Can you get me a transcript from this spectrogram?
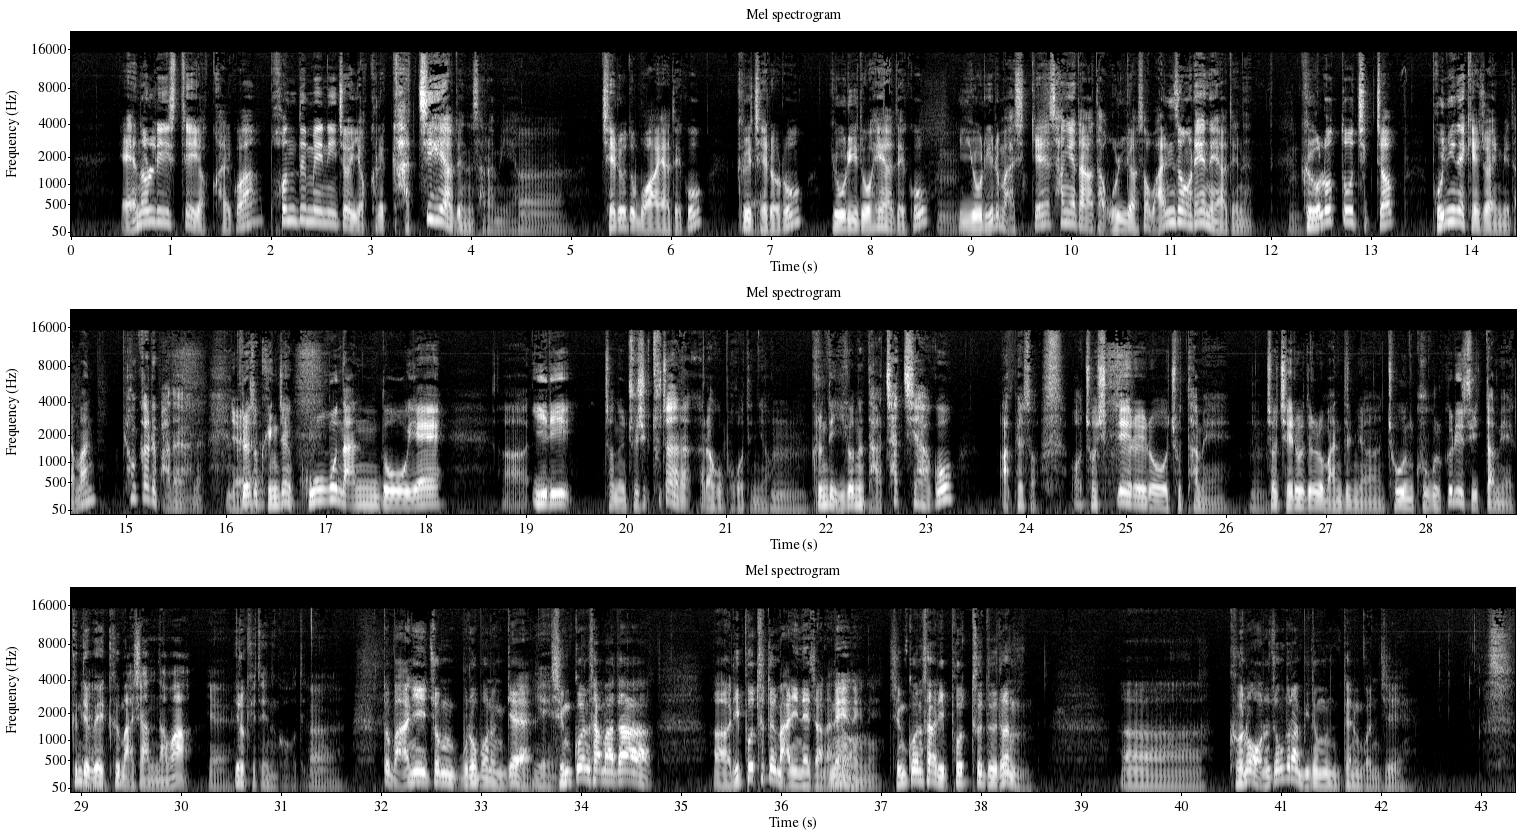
애널리스트의 역할과 펀드 매니저의 역할을 같이 해야 되는 사람이에요. 어. 재료도 모아야 되고 그 예. 재료로 요리도 해야 되고 음. 이 요리를 맛있게 상에다가 다 올려서 완성을 해내야 되는 음. 그걸로 또 직접 본인의 계좌입니다만 평가를 받아야 하는. 예. 그래서 굉장히 고난도의 어, 일이 저는 주식 투자라고 보거든요. 음. 그런데 이거는 다 차치하고 앞에서 어, 저 식재료 좋다며. 음. 저 재료들로 만들면 좋은 국을 끓일 수 있다며. 근데 예. 왜그 맛이 안 나와? 예. 이렇게 되는 거거든요. 어. 또 많이 좀 물어보는 게 예. 증권사마다 어, 리포트들 많이 내잖아요. 네네네. 증권사 리포트들은 어, 그거는 어느 정도나 믿으면 되는 건지.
